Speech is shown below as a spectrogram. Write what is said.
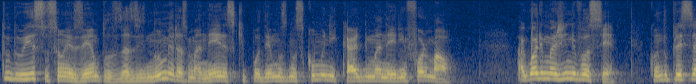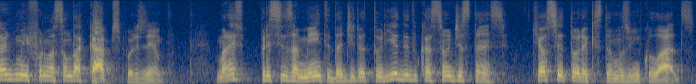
Tudo isso são exemplos das inúmeras maneiras que podemos nos comunicar de maneira informal. Agora imagine você, quando precisar de uma informação da CAPES, por exemplo, mais precisamente da Diretoria de Educação à Distância, que é o setor a que estamos vinculados,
